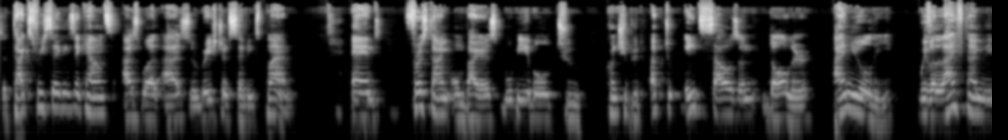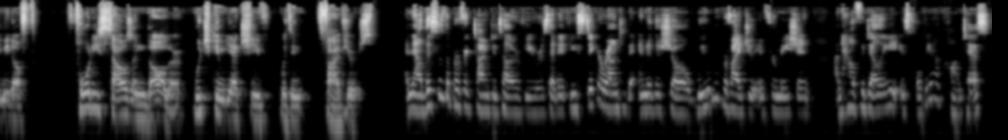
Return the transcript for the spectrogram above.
the tax free savings accounts as well as the registered savings plan. And first time home buyers will be able to contribute up to $8,000 annually with a lifetime limit of $40,000, which can be achieved within five years. And now this is the perfect time to tell our viewers that if you stick around to the end of the show, we will provide you information on how Fidelity is holding a contest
